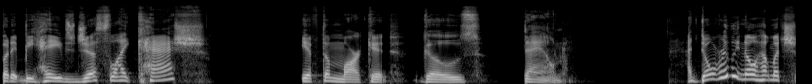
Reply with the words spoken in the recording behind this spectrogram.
but it behaves just like cash if the market goes down. I don't really know how much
